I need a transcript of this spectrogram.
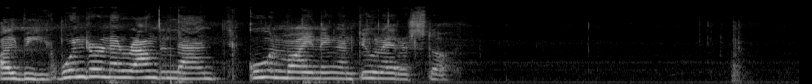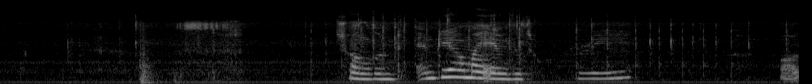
I'll be wandering around the land, going mining and doing other stuff. So I'm going to empty out my inventory. I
